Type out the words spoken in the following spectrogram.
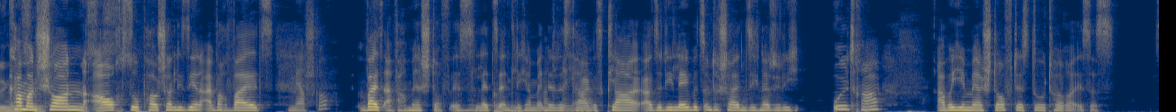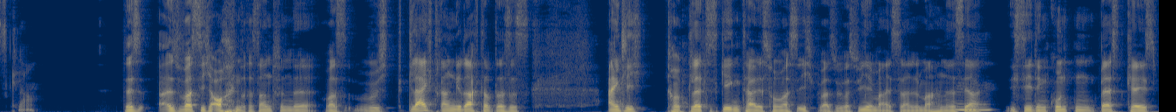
Ding kann ist man schon auch so pauschalisieren, einfach weil es Mehr Stoff? weil es einfach mehr Stoff ist, Mhm. letztendlich am Ende des Material. Tages. Klar, also die Labels unterscheiden sich natürlich ultra, aber je mehr Stoff, desto teurer ist es. Ist klar. Das, also was ich auch interessant finde, was, wo ich gleich dran gedacht habe, dass es eigentlich komplettes Gegenteil ist von was ich, also was wir im Einzelhandel machen, ist ja, Mhm. ich sehe den Kunden Best Case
